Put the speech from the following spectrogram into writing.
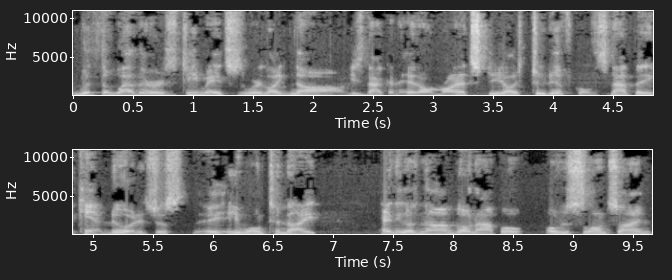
with the weather, his teammates were like, "No, he's not going to hit a home run. It's you know it's too difficult. It's not that he can't do it. It's just he won't tonight." And he goes, "No, I'm going Oppo over the Sloan sign."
